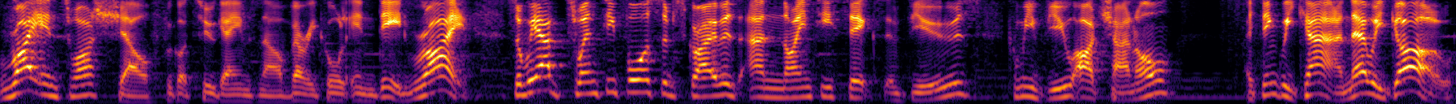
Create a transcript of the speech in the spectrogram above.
right into our shelf. We've got two games now. Very cool indeed. Right. So we have 24 subscribers and 96 views. Can we view our channel? I think we can. There we go.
